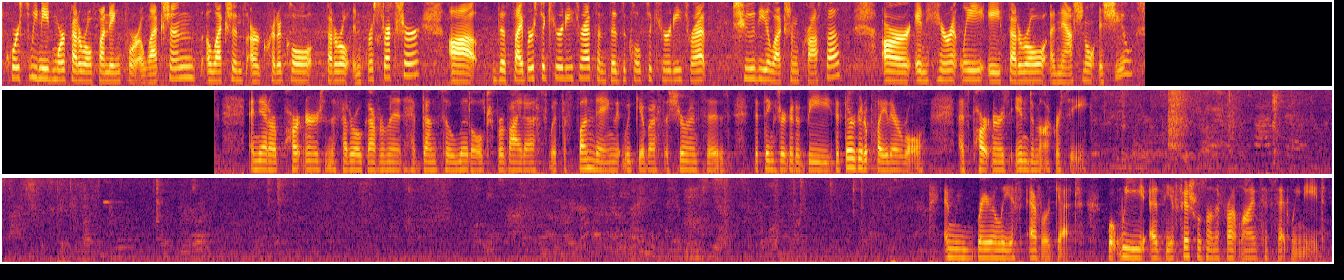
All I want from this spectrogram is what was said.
Of course, we need more federal funding for elections. Elections are critical federal infrastructure. Uh, the cybersecurity threats and physical security threats to the election process are inherently a federal a national issue. And yet our partners in the federal government have done so little to provide us with the funding that would give us assurances that things are going to be, that they're going to play their role as partners in democracy. and we rarely, if ever, get what we, as the officials on the front lines, have said we need.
